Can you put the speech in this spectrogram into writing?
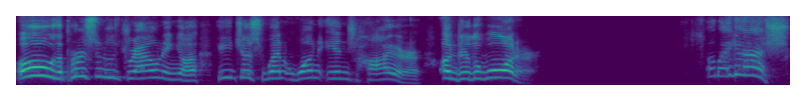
Oh, the person who's drowning, uh, he just went one inch higher under the water. Oh my gosh.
